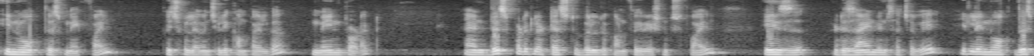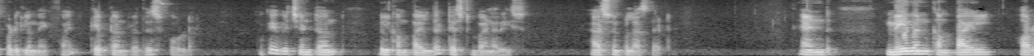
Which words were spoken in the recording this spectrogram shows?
invoke this make file which will eventually compile the main product. And this particular test build configurations file is designed in such a way it will invoke this particular make file kept under this folder okay which in turn will compile the test binaries. As simple as that and Maven compile or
